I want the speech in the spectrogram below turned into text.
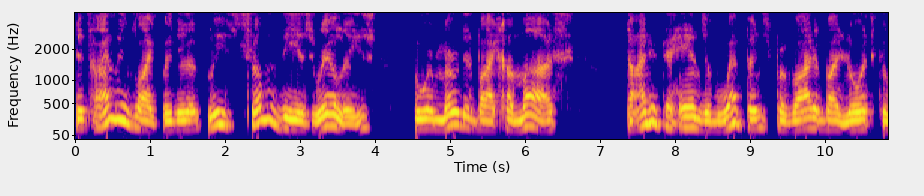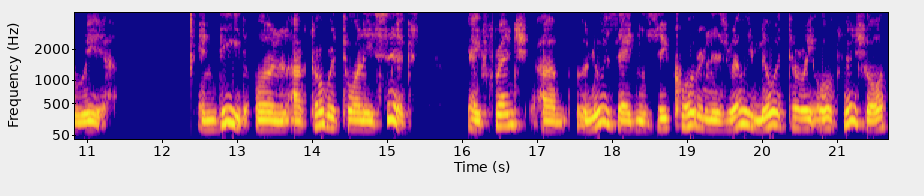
it's highly likely that at least some of the Israelis who were murdered by Hamas died at the hands of weapons provided by North Korea. Indeed, on October 26, a French uh, news agency quoted an Israeli military official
